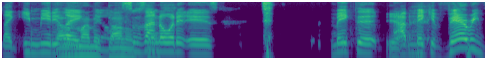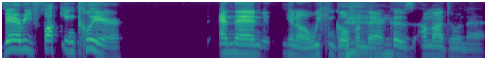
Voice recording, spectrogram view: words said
Like immediately, like, yo, as soon as I know what it is, make the Yeah. I make it very, very fucking clear. And then you know we can go from there because I'm not doing that.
